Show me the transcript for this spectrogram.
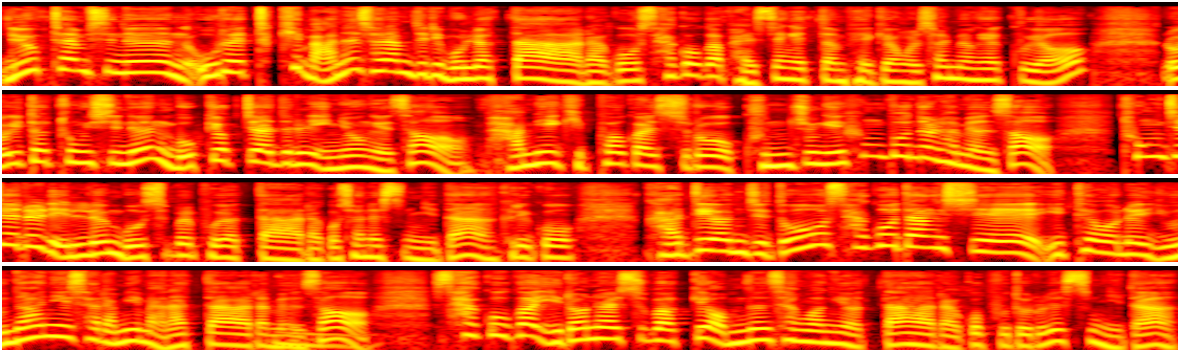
뉴욕타임스는 올해 특히 많은 사람들이 몰렸다라고 사고가 발생했던 배경을 설명했고요. 로이터 통신은 목격자들을 인용해서 밤이 깊어갈수록 군중이 흥분을 하면서 통제를 잃는 모습을 보였다라고 전했습니다. 그리고 가디언지도 사고 당시에 이태원에 유난히 사람이 많았다라면서 음. 사고가 일어날 수밖에 없는 상황이었다라고 보도를 했습니다.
